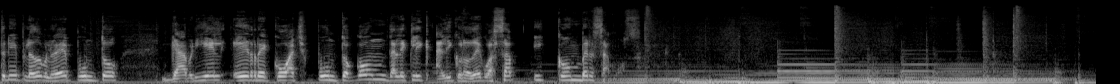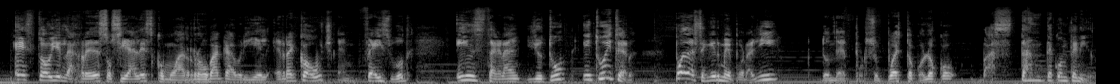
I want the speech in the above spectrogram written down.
www.gabrielrcoach.com. Dale clic al icono de WhatsApp y conversamos. Estoy en las redes sociales como arroba Gabriel en Facebook, Instagram, YouTube y Twitter. Puedes seguirme por allí donde por supuesto coloco bastante contenido.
